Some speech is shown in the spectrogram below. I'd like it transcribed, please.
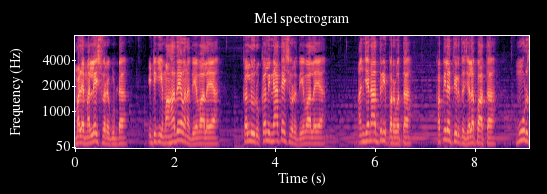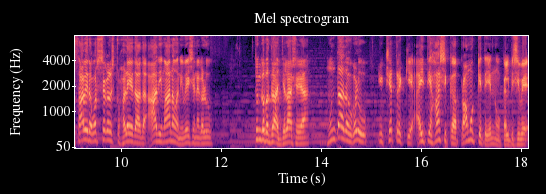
ಮಳೆ ಮಲ್ಲೇಶ್ವರ ಗುಡ್ಡ, ಇಟಗಿ ಮಹಾದೇವನ ದೇವಾಲಯ, ಕಲ್ಲೂರು ಕಲ್ಲಿನಾಥೇಶ್ವರ ದೇವಾಲಯ, ಅಂಜನಾದ್ರಿ ಪರ್ವತ, ಕಪಿಲತೀರ್ಥ ಜಲಪಾತ ಮೂರು ಸಾವಿರ ವರ್ಷಗಳಷ್ಟು ಹಳೆಯದಾದ ಆದಿಮಾನವ ನಿವೇಶನಗಳು, ತುಂಗಭದ್ರಾ ಜಲಾಶಯ ಮುಂತಾದವುಗಳು ಈ ಕ್ಷೇತ್ರಕ್ಕೆ ಐತಿಹಾಸಿಕ ಪ್ರಾಮುಖ್ಯತೆಯನ್ನು ಕಲ್ಪಿಸಿವೆ.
